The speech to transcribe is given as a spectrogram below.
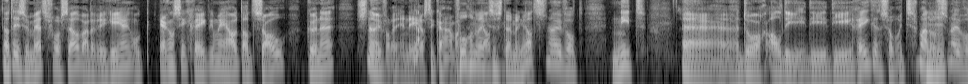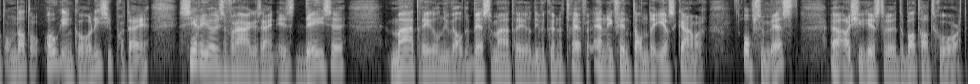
Dat is een wetsvoorstel waar de regering ook ernstig rekening mee houdt. Dat zou kunnen sneuvelen in de Eerste Kamer. Volgende week is de stemming, hè? Dat sneuvelt niet uh, door al die, die, die rekensommetjes. Maar Mhm. dat sneuvelt omdat er ook in coalitiepartijen serieuze vragen zijn. Is deze maatregel nu wel de beste maatregel die we kunnen treffen? En ik vind dan de Eerste Kamer op zijn best. Uh, als je gisteren het debat had gehoord,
